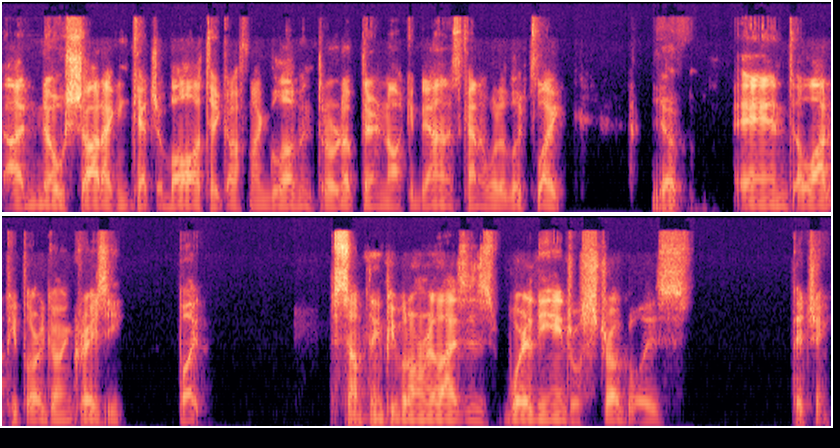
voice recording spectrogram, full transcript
uh, no shot I can catch a ball. I'll take off my glove and throw it up there and knock it down. That's kind of what it looked like. Yep. And a lot of people are going crazy, but something people don't realize is where the Angels struggle is pitching.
